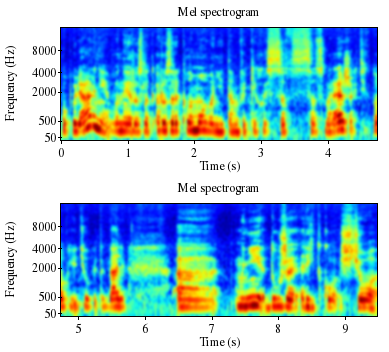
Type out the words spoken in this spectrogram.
популярні, вони розрекламовані там в якихось соц- соцмережах, TikTok, YouTube і так далі. Е, мені дуже рідко що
